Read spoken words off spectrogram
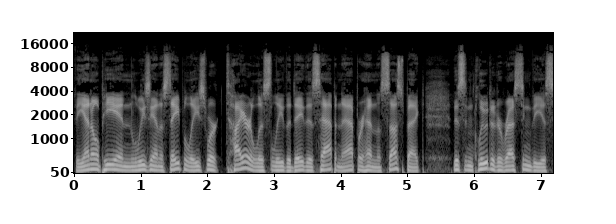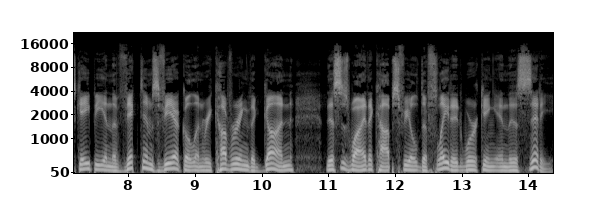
The NOPD and Louisiana State Police worked tirelessly the day this happened to apprehend the suspect. This included arresting the escapee in the victim's vehicle and recovering the gun. This is why the cops feel deflated working in this city.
